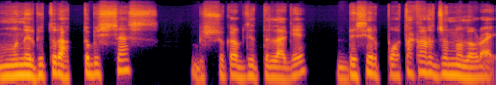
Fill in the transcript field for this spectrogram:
মনের ভিতর আত্মবিশ্বাস, বিশ্বকাপ জিততে লাগে দেশের পতাকার জন্য লড়াই।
